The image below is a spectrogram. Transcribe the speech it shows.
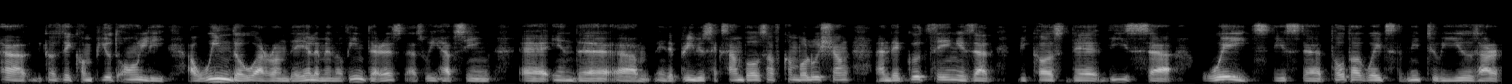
Uh, because they compute only a window around the element of interest, as we have seen uh, in the um, in the previous examples of convolution. And the good thing is that because the these uh, weights, these uh, total weights that need to be used are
